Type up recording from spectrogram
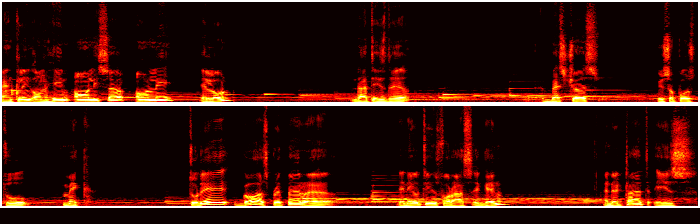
and cling on Him only, sir, only alone. That is the best choice we're supposed to make. Today, God has prepared uh, a new things for us again, and the title is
